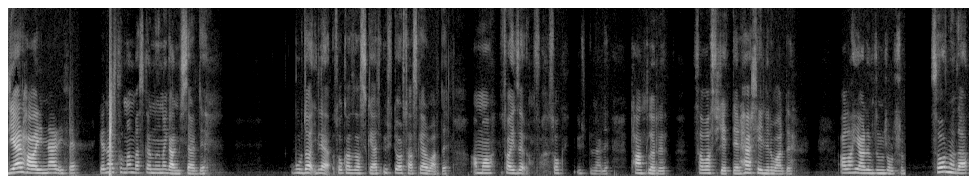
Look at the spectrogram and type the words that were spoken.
diğer hainler ise Genelkurmay Başkanlığı'na gelmişlerdi. Burada ile çok az asker, 3-4 asker vardı. Ama sayıca çok üstünlerdi. Tankları, savaş jetleri, her şeyleri vardı. Allah yardımcımız olsun. Sonra da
